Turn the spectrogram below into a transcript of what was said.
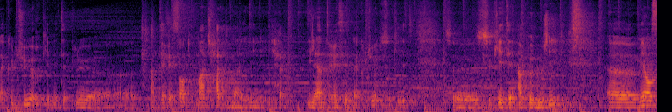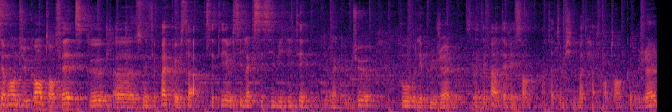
la culture qui n'était plus intéressante. Il est intéressé de la culture, ce qui, est, ce, qui était un peu logique. Euh, mais on s'est rendu compte en fait que euh, ce n'était pas que ça, c'était aussi l'accessibilité de la culture pour les plus jeunes. Ce n'était pas intéressant en tant que jeune,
